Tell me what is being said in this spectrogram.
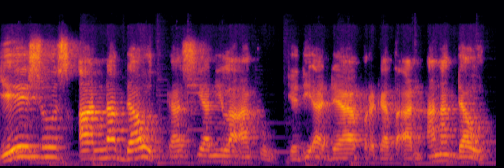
Yesus anak Daud, kasihanilah aku. Jadi ada perkataan anak Daud.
